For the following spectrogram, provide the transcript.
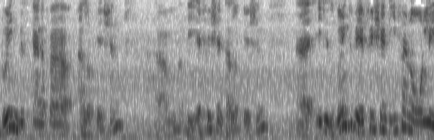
doing this kind of a allocation, um, the efficient allocation, uh, it is going to be efficient if and only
